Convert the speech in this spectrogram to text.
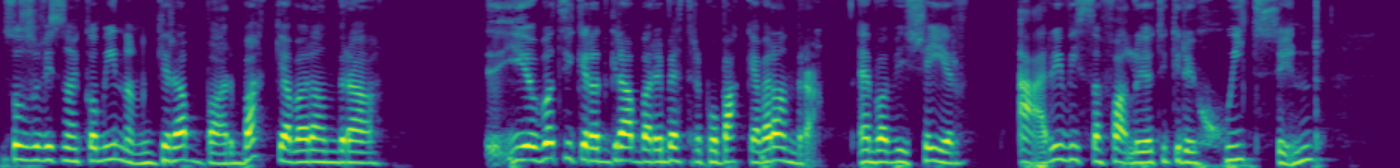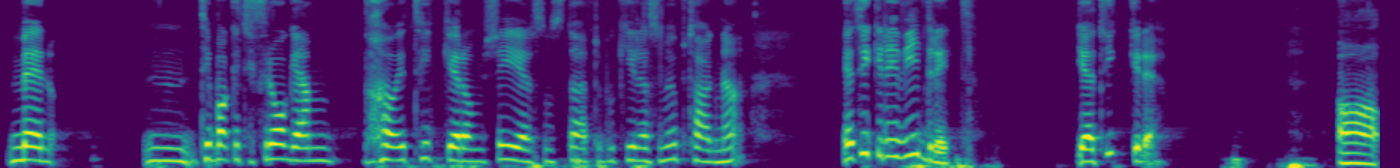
Så som vi snackade om innan, grabbar backar varandra. Jag bara tycker att grabbar är bättre på att backa varandra än vad vi tjejer är i vissa fall och jag tycker det är skitsynd. Men mm, tillbaka till frågan vad jag tycker om tjejer som stöter på killar som är upptagna. Jag tycker det är vidrigt. Jag tycker det. Ja,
